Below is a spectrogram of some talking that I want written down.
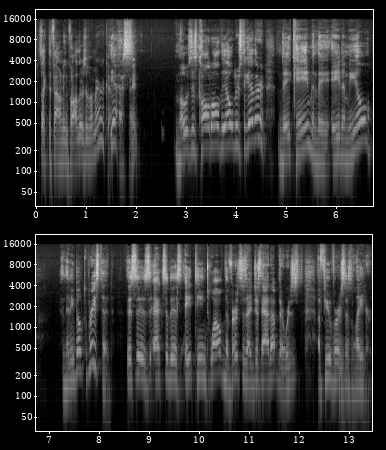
It's like the founding fathers of America. Yes. Right? Moses called all the elders together. They came and they ate a meal, and then he built a priesthood. This is Exodus 18 12. The verses I just had up there were just a few hmm. verses later.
